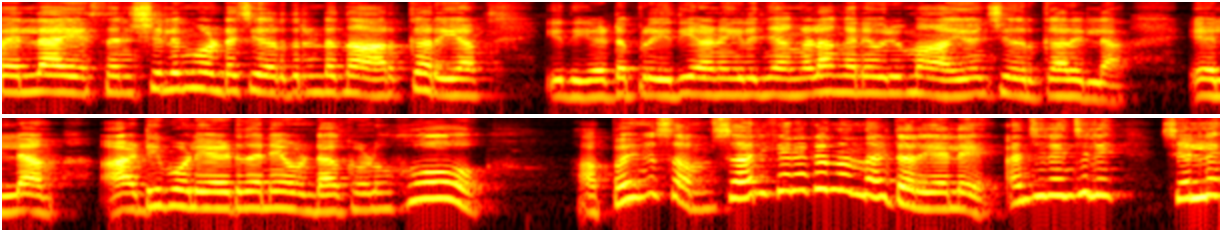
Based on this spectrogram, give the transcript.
വല്ല എസൻഷ്യലും കൊണ്ട് ചേർത്തിട്ടുണ്ടെന്ന് ആർക്കറിയാം? ഇത് കേട്ട പ്രീതിയാണെങ്കിൽ ഞങ്ങൾ അങ്ങനെ ഒരു മായവും ചേർക്കാറില്ല. എല്ലാം അടിപൊളിയായിട്ട് തന്നെ ഉണ്ടാക്കുള്ളൂ. ഹോ അപ്പം ഇങ്ങ് സംസാരിക്കാനൊക്കെ നന്നായിട്ട് അറിയാലേ അഞ്ജലി അഞ്ജലി ചെല്ല്.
